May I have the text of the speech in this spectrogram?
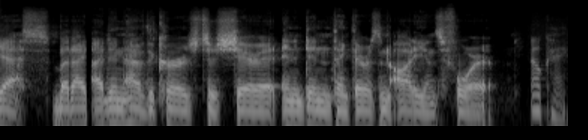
Yes, but I, I didn't have the courage to share it and didn't think there was an audience for it. Okay.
